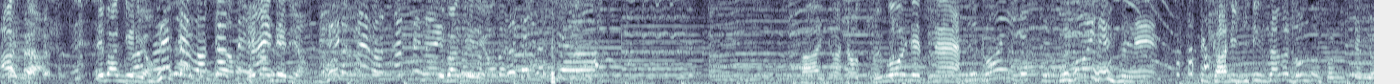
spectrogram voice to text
アスカエヴァンゲリオン。絶対分かってないです。エヴァンゲリオン。絶対分かってないエヴァンゲリオンわかります。よさあ行きましょう。すごいですね。すごいですすごいですね。外人さんがどんどん取りに行ってるよ。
